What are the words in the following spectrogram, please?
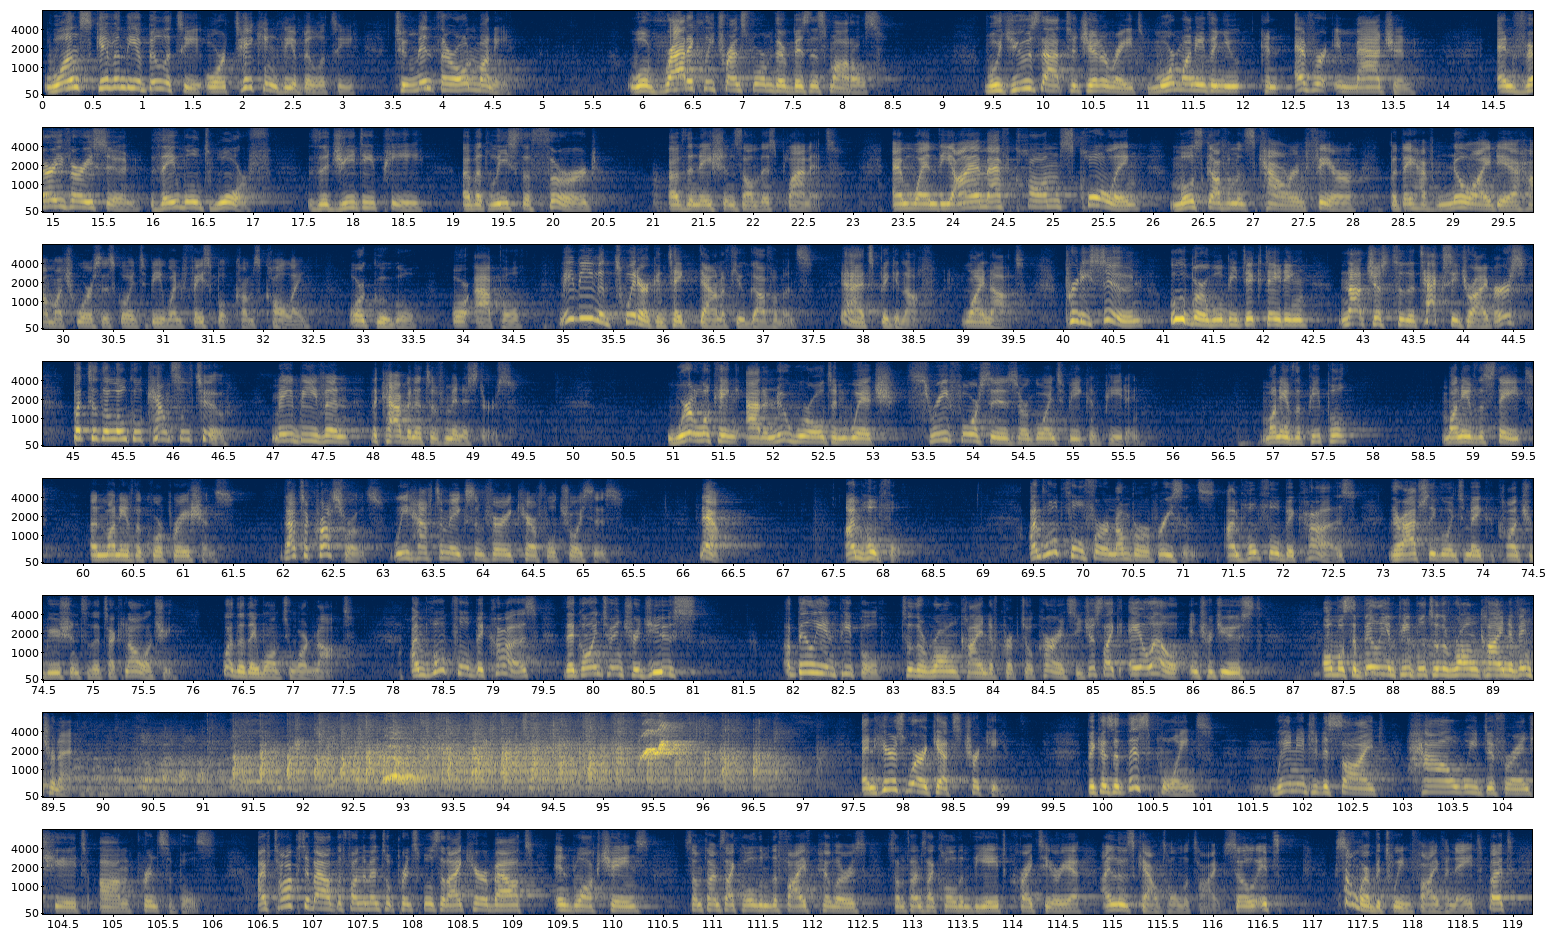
once given the ability or taking the ability to mint their own money, will radically transform their business models, will use that to generate more money than you can ever imagine, and very, very soon, they will dwarf the GDP of at least a third of the nations on this planet. And when the IMF comes calling, most governments cower in fear, but they have no idea how much worse it's going to be when Facebook comes calling, or Google, or Apple. Maybe even Twitter can take down a few governments. Yeah, it's big enough. Why not? Pretty soon, Uber will be dictating not just to the taxi drivers, but to the local council too. Maybe even the cabinet of ministers. We're looking at a new world in which three forces are going to be competing money of the people, money of the state, and money of the corporations. That's a crossroads. We have to make some very careful choices. Now, I'm hopeful. I'm hopeful for a number of reasons. I'm hopeful because they're actually going to make a contribution to the technology, whether they want to or not. I'm hopeful because they're going to introduce a billion people to the wrong kind of cryptocurrency, just like AOL introduced almost a billion people to the wrong kind of internet. And here's where it gets tricky. Because at this point, we need to decide how we differentiate on principles. I've talked about the fundamental principles that I care about in blockchains, Sometimes I call them the five pillars. Sometimes I call them the eight criteria. I lose count all the time. So it's somewhere between five and eight. But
